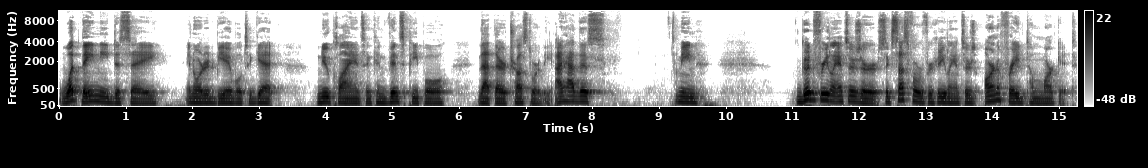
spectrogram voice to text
what they need to say in order to be able to get new clients and convince people that they're trustworthy. I had this, I mean, good freelancers or successful freelancers aren't afraid to market.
